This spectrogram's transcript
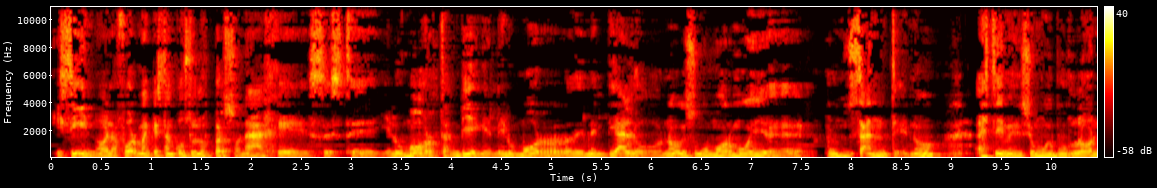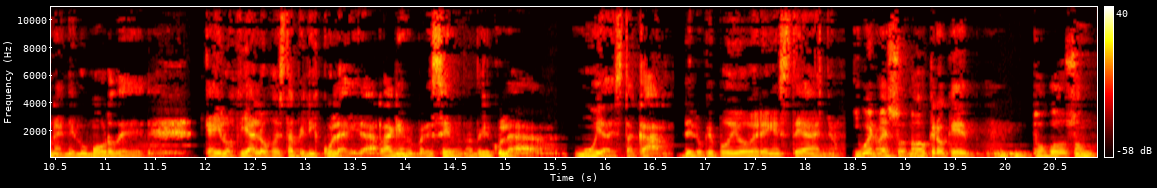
Y sí, ¿no? La forma en que están construidos los personajes, este, y el humor también, el, humor en el diálogo, ¿no? Es un humor muy eh, punzante, ¿no? A esta dimensión muy burlona en el humor de que hay los diálogos de esta película y la verdad que me parece una película muy a destacar de lo que he podido ver en este año. Y bueno, eso, ¿no? Creo que un poco son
